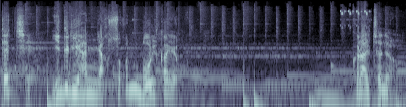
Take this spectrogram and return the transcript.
대체 이들이 한 약속은 뭘까요? 그날 저녁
